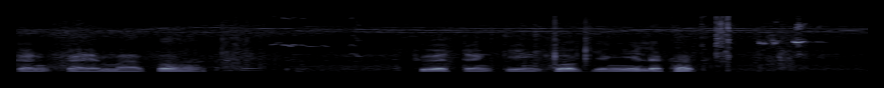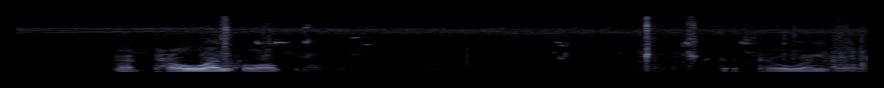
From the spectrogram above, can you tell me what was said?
กันไกรมาก็ช่วยแต่งกิ่งพวกอย่างนี้แหละครับ ตัดเถาวันออก ตัดเถาวันออก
